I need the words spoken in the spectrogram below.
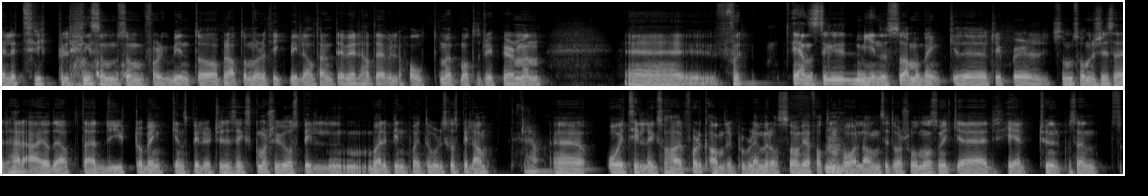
eller tripling, som, som, folk begynte å prate om når de fikk billige alternativer. At jeg ville holdt med på en måte tripper, men eh, for, eneste minuset med å benke tripper, som Sondre skisserer her, er jo det at det er dyrt å benke en spiller til 6,7 og spille, bare pinpointe hvor du skal spille han. Ja. Uh, og i tillegg så har folk andre problemer også. Vi har fått en mm. Haaland-situasjon nå som vi ikke er helt 100%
